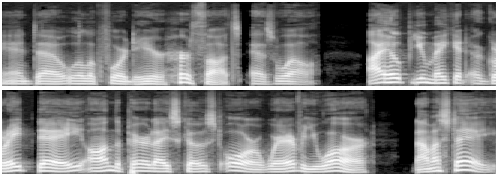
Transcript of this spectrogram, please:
and uh, we'll look forward to hear her thoughts as well. I hope you make it a great day on the Paradise Coast or wherever you are. Namaste.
